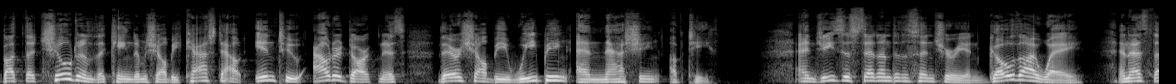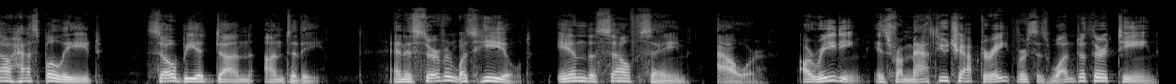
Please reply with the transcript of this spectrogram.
But the children of the kingdom shall be cast out into outer darkness. There shall be weeping and gnashing of teeth. And Jesus said unto the centurion, Go thy way, and as thou hast believed, so be it done unto thee. And his servant was healed in the selfsame hour. Our reading is from Matthew chapter 8, verses 1 to 13,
